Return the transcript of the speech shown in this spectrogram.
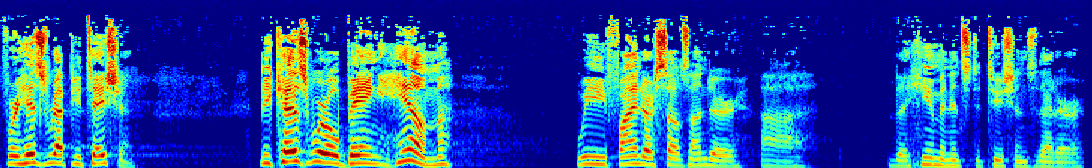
for his reputation. Because we're obeying him, we find ourselves under uh, the human institutions that are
